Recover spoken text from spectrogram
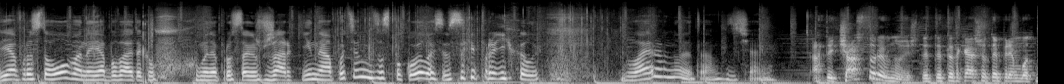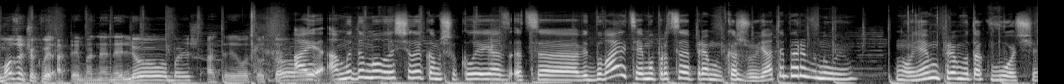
я просто овена, я буваю така, «Фух, у мене просто аж в жар кине, а потім заспокоїлася, все і проїхали. Буває ревную, так, звичайно. А ти часто ревнуєш? Ти, ти, ти така, що ти прям от мозочок ви, а ти мене не любиш, а ти от ото. А, а ми домовилися з чоловіком, що коли я, з- це відбувається, я йому про це прям кажу: я тебе ревную. Ну, я йому прямо так в очі.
